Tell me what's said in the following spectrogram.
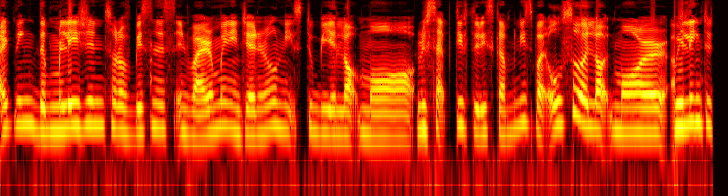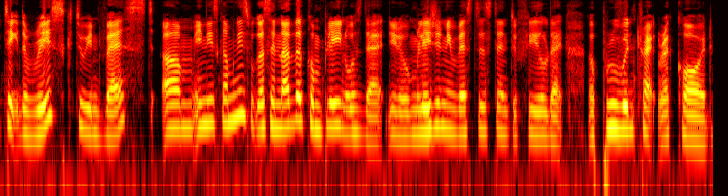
I think the Malaysian sort of business environment in general needs to be a lot more receptive to these companies, but also a lot more willing to take the risk to invest um, in these companies. Because another complaint was that you know Malaysian investors tend to feel that a proven track record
